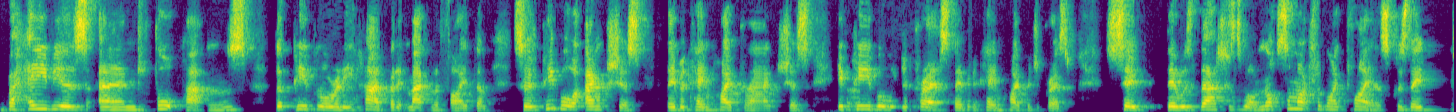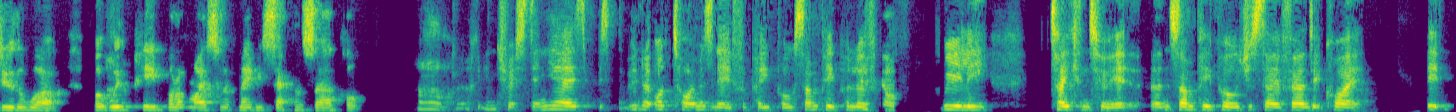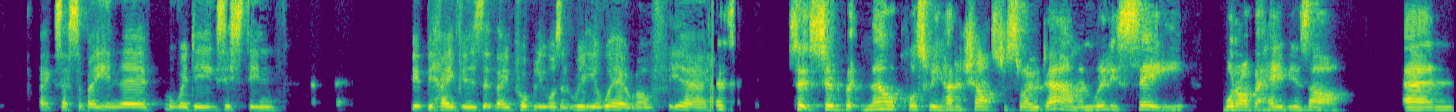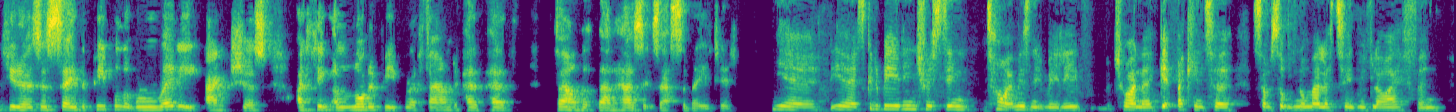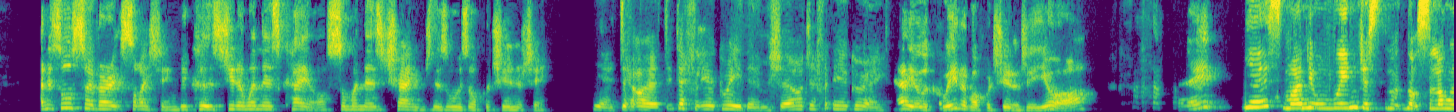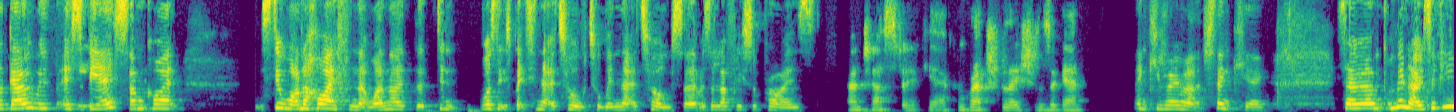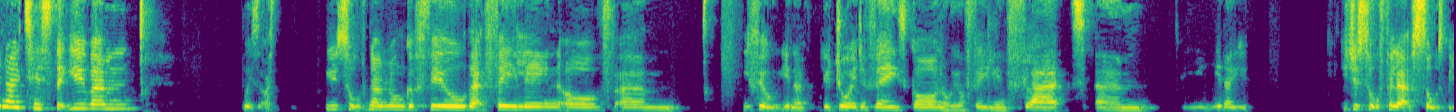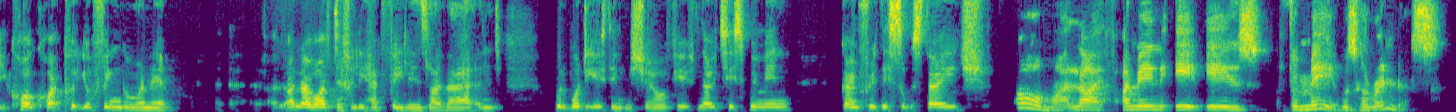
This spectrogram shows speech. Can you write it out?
behaviors and thought patterns that people already had, but it magnified them. So if people were anxious, they became hyper anxious. If people were depressed, they became hyper depressed. So there was that as well. Not so much with my clients because they do the work, but with people of my sort of maybe second circle. Oh, interesting. Yeah, it's, it's been an odd time, isn't it, for people? Some people have really taken to it, and some people just say have found it quite it exacerbating their already existing behaviours that they probably wasn't really aware of. Yeah. So, so, but now, of course, we had a chance to slow down and really see what our behaviors are. And, you know, as I say, the people that were already anxious, I think a lot of people have found, have, have found that that has exacerbated. Yeah, yeah, it's going to be an interesting time, isn't it, really? Trying to get back into some sort of normality with life and and it's also very exciting because you know when there's chaos and when there's change there's always opportunity yeah, de- I definitely agree there, Michelle. I definitely agree. Yeah, you're the queen of opportunity. You are. hey? Yes, my little win just not so long ago with SBS. I'm quite still on a high from that one. I didn't wasn't expecting that at all to win that at all. So it was a lovely surprise. Fantastic. Yeah, congratulations again. Thank you very much. Thank you. So, um, Minnows, have you noticed that you um, was you sort of no longer feel that feeling of um, you feel you know your joy de vie's gone or you're feeling flat um, you, you, know you you just sort of feel out of sorts but you can't quite put your finger on it. I know i've definitely had feelings like that and what, what do you think michelle? Have you've noticed women going through this sort of stage? Oh my life. I mean it is for me it was horrendous.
